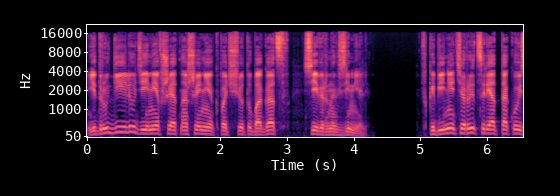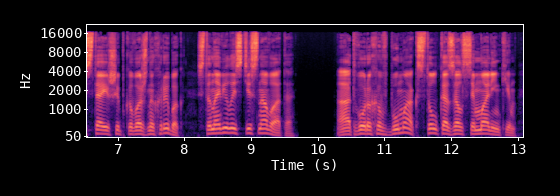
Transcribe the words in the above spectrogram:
и другие люди, имевшие отношение к подсчету богатств северных земель. В кабинете рыцаря от такой стаи шибко важных рыбок становилось тесновато, а от ворохов бумаг стол казался маленьким –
